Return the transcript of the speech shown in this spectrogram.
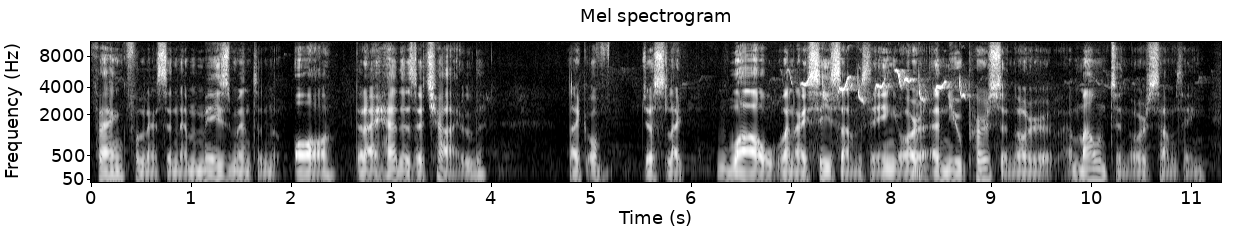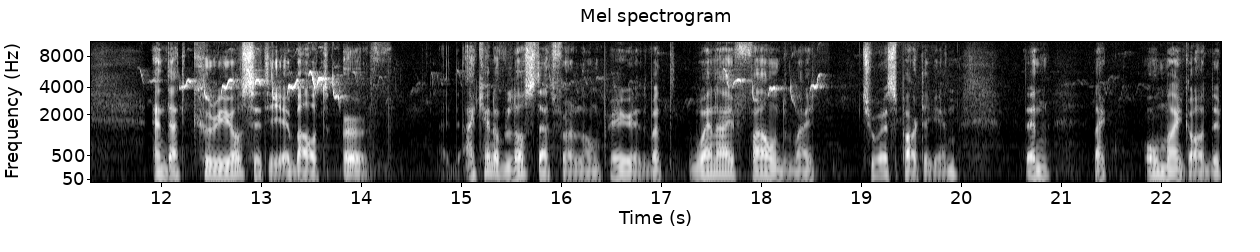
thankfulness and amazement and awe that I had as a child, like of just like wow when I see something or a new person or a mountain or something, and that curiosity about Earth. I kind of lost that for a long period, but when I found my truest part again, then like oh my god the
